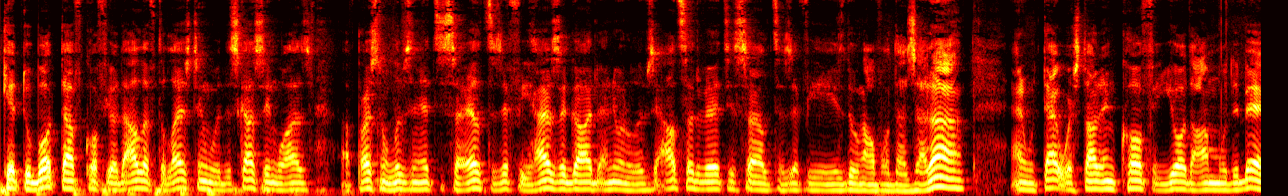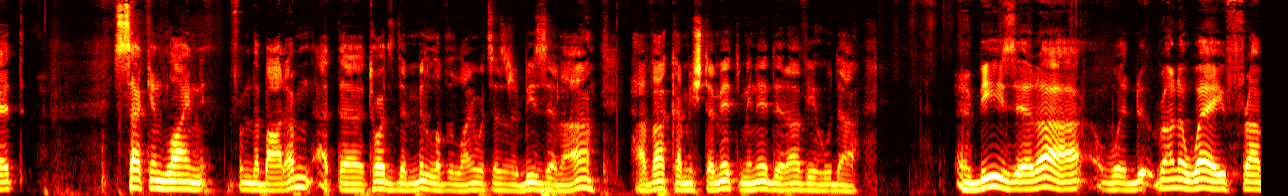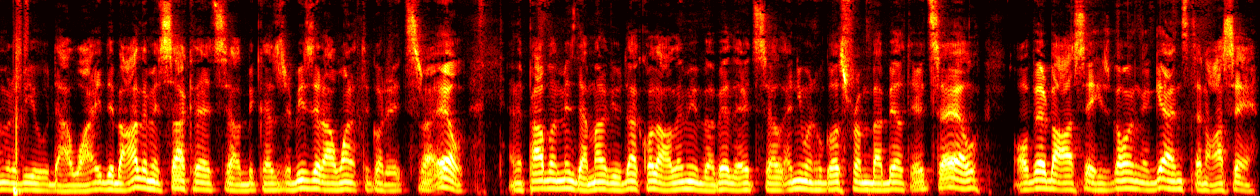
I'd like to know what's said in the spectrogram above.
Ketubot Tav Kof Yod Aleph. The last thing we were discussing was a person who lives in Eretz Yisrael. It's as if he has a God. Anyone who lives outside of Eretz Yisrael, it's as if he is doing Avodah Zarah. And with that, we're starting Kof Yod Amud Bet. Second line from the bottom, at the towards the middle of the line, it says Rabbi Zera, Havaka Mishtamet Mine de Rav Yehuda. Rabbi Zera would run away from Rabbi Yehuda. Why? Because Rabbi Zera wanted to go to Israel. And the problem is that Mar Yehuda Kol Israel. Anyone who goes from Babel to Israel, over Ba'aseh, he's going against an Aseh.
